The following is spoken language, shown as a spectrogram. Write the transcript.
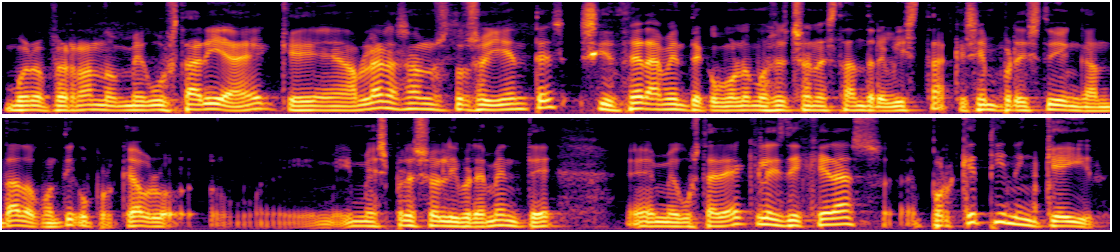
Bueno, Fernando, me gustaría ¿eh? que hablaras a nuestros oyentes, sinceramente, como lo hemos hecho en esta entrevista, que siempre estoy encantado contigo porque hablo y me expreso libremente. Eh, me gustaría que les dijeras por qué tienen que ir,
